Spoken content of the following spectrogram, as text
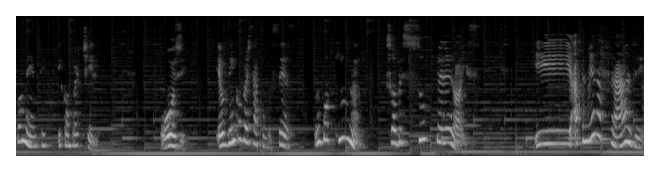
comente e compartilhe. Hoje eu vim conversar com vocês um pouquinho sobre super-heróis. E a primeira frase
